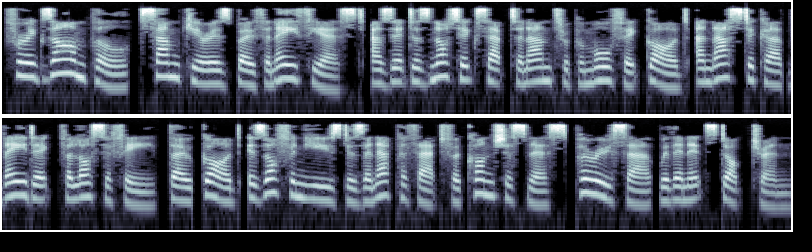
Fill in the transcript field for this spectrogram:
For example, Samkhya is both an atheist as it does not accept an anthropomorphic god and Astika Vedic philosophy, though god is often used as an epithet for consciousness purusa within its doctrine.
